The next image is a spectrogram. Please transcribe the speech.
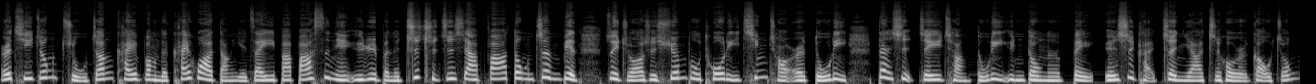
而其中主张开放的开化党，也在1884年于日本的支持之下发动政变，最主要是宣布脱离清朝而独立。但是这一场独立运动呢，被袁世凯镇压之后而告终。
